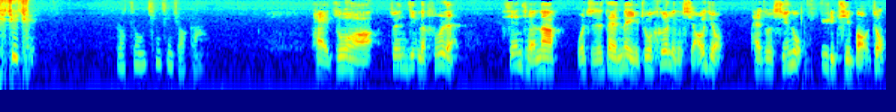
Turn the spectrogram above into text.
去去去！陆总轻轻叫讲：“太座，尊敬的夫人，先前呢，我只是在那一桌喝了个小酒，太祖息怒，玉体保重。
